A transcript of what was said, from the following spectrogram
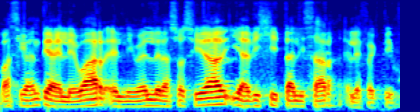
básicamente a elevar el nivel de la sociedad y a digitalizar el efectivo.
